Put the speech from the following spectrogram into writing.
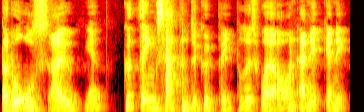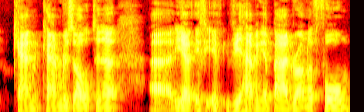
but also you know, good things happen to good people as well, and, and it and it can can result in a uh, you know, if, if you're having a bad run of form,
